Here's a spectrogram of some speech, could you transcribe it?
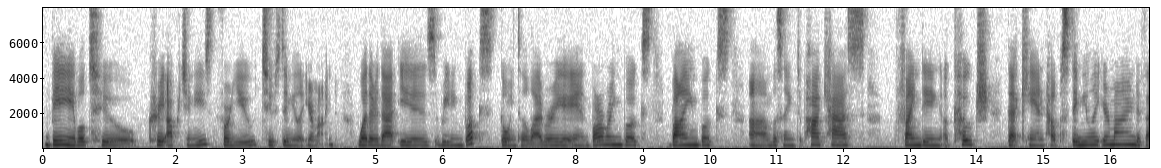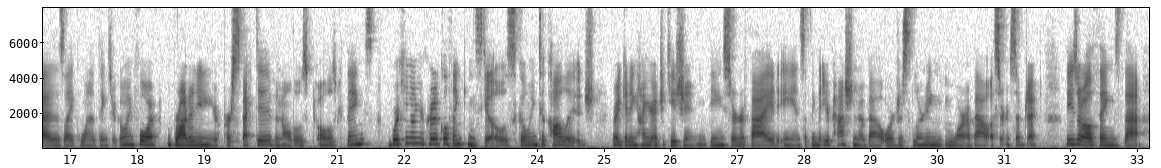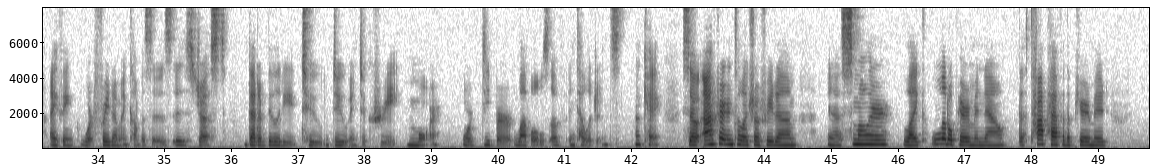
being able to create opportunities for you to stimulate your mind. Whether that is reading books, going to the library and borrowing books, buying books, um, listening to podcasts, finding a coach that can help stimulate your mind if that is like one of the things you're going for broadening your perspective and all those all those things. Working on your critical thinking skills going to college right getting higher education being certified in something that you're passionate about or just learning more about a certain subject these are all things that i think what freedom encompasses is just that ability to do and to create more or deeper levels of intelligence. Okay, so after intellectual freedom, in a smaller like little pyramid now, the top half of the pyramid,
